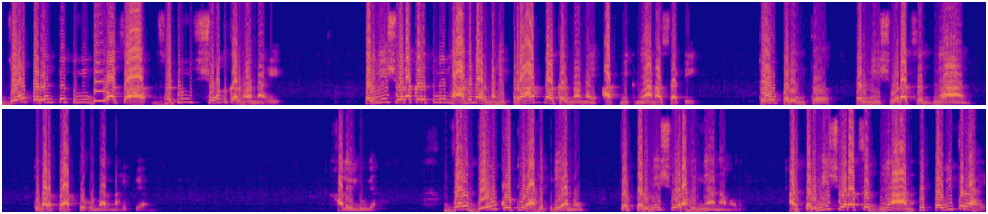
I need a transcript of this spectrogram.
जोपर्यंत तुम्ही देवाचा झटून शोध करणार नाही परमेश्वराकडे तुम्ही मागणार नाही प्रार्थना करणार नाही आत्मिक ज्ञानासाठी तोपर्यंत परमेश्वराचं ज्ञान तुम्हाला प्राप्त होणार नाही प्रिया हालेलुया. जर देव कोठे आहे प्रियानो तर परमेश्वर आहे ज्ञानामध्ये. आणि परमेश्वराचं ज्ञान हे पवित्र आहे.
